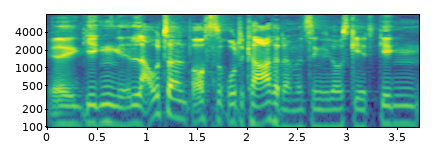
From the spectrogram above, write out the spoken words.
Äh, gegen Lautern braucht es eine rote Karte, damit es irgendwie losgeht. Gegen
